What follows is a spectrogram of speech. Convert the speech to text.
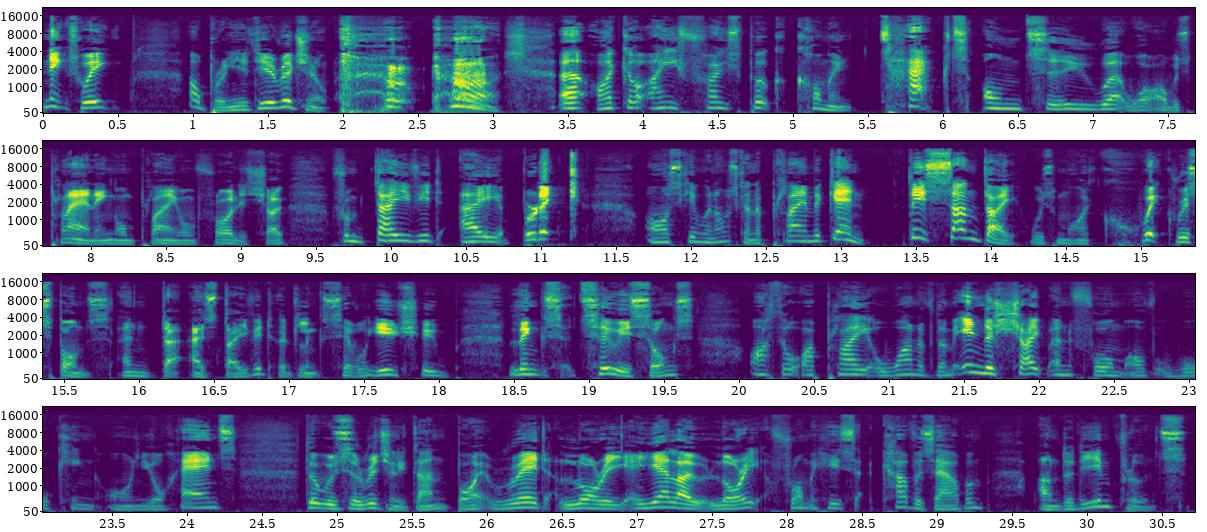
Next week, I'll bring you the original. uh, I got a Facebook comment tacked onto uh, what I was planning on playing on Friday's show from David A. Burdick asking when I was going to play him again. This Sunday was my quick response, and uh, as David had linked several YouTube links to his songs, I thought I'd play one of them in the shape and form of Walking on Your Hands, that was originally done by Red Lorry, Yellow Lorry, from his covers album Under the Influence.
